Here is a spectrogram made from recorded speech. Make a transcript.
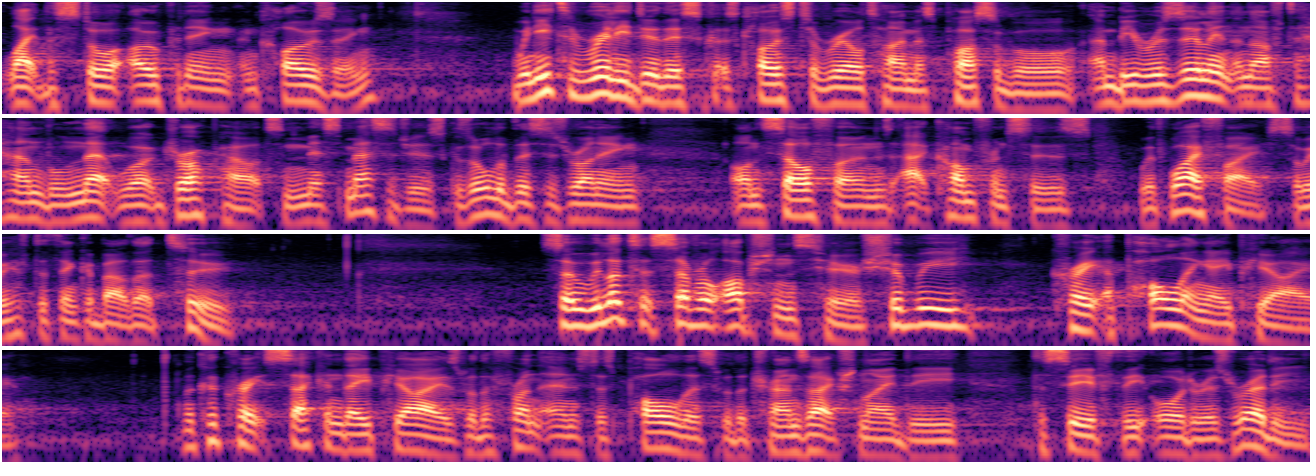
like the store opening and closing. We need to really do this as close to real time as possible and be resilient enough to handle network dropouts and missed messages, because all of this is running on cell phones at conferences with Wi-Fi, so we have to think about that too. So we looked at several options here. Should we create a polling API? We could create second APIs where the front ends just poll this with a transaction ID to see if the order is ready.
